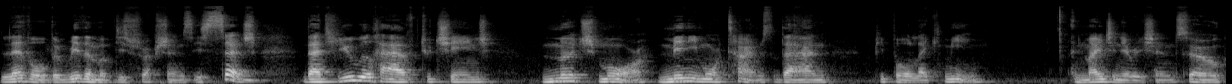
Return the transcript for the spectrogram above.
level, the rhythm of disruptions is such that you will have to change much more, many more times than people like me and my generation. So,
